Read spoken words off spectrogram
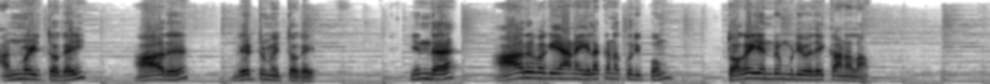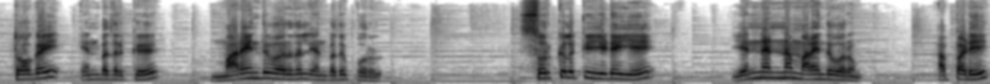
அன்மொழித்தொகை ஆறு வேற்றுமைத்தொகை. இந்த ஆறு வகையான இலக்கண குறிப்பும் தொகை என்று முடிவதை காணலாம். தொகை என்பதற்கு மறைந்து வருதல் என்பது பொருள். சொற்களுக்கு இடையே என்னென்ன மறைந்து வரும்? அப்படி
